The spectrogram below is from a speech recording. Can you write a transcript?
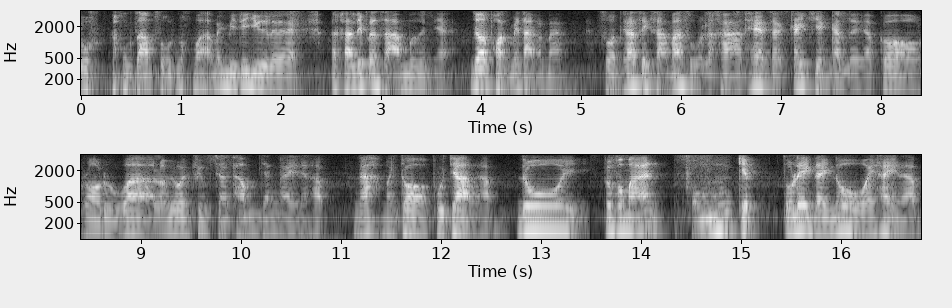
W ลอง30ผมว่าไม่มีที่ยืนเลยแหละราคาลิปเป็นสามหมื่นเนี่ย ยอดผ่อนไม่ต่างกันมาก ส่วนคลาสสิกสามารถศูนย์ราคาแทบจะใกล้เคียงกันเลยครับ ก็รอดูว่า Royal Enfield จะทำยังไงนะครับ นะมันก็พูดยากนะครับ โดย Performance ผมเก็บตัวเลขไดโนไว้ให้นะครับ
